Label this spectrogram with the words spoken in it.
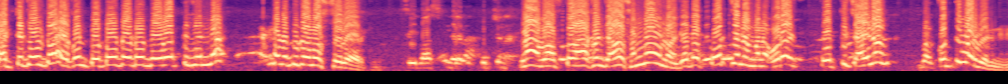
চারটে চলতো এখন টোটো টোটো দৌড়াতে জন্য মানে দুটো বাস চলে আর কি। কি না বাস তো এখন যাওয়া সম্ভব না যাতায়াত করছে না মানে ওরা করতে চাইলেও করতে পারবে না।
